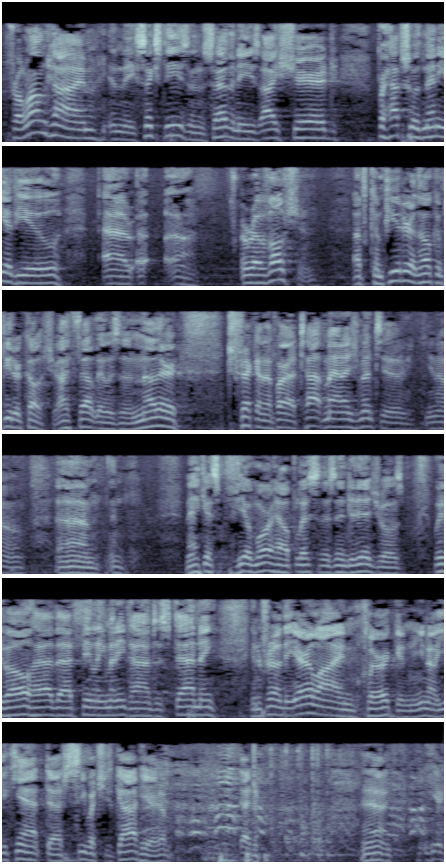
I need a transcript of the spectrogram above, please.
for a long time in the 60s and 70s, I shared, perhaps with many of you, uh, uh, a revulsion of computer and the whole computer culture. I felt it was another trick on the part of top management to, you know, um, make us feel more helpless as individuals. We've all had that feeling many times of standing in front of the airline clerk and, you know, you can't uh, see what she's got here. And you,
